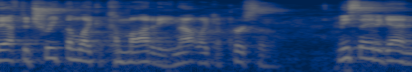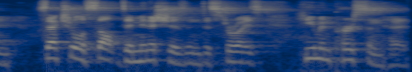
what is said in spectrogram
They have to treat them like a commodity, not like a person. Let me say it again sexual assault diminishes and destroys human personhood.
